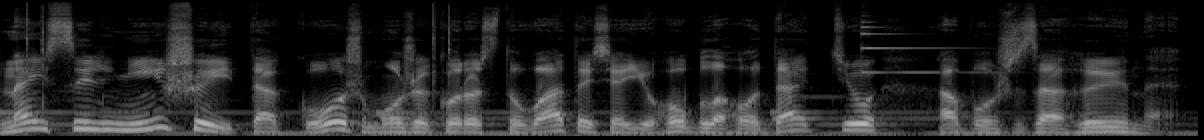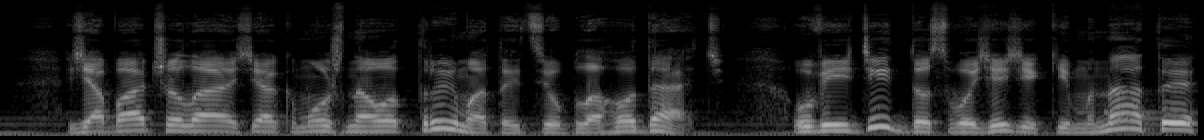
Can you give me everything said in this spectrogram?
Найсильніший також може користуватися його благодаттю або ж загине. Я бачила, як можна отримати цю благодать. Увійдіть до своєї кімнати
